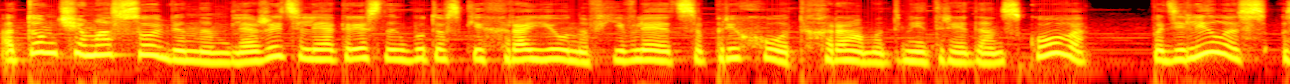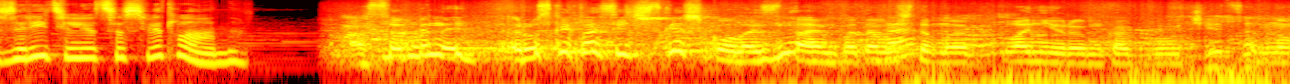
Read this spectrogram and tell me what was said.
О том, чем особенным для жителей окрестных бутовских районов является приход храма Дмитрия Донского, поделилась зрительница Светлана. Особенно русской классической школой знаем, потому что мы планируем как бы учиться, но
